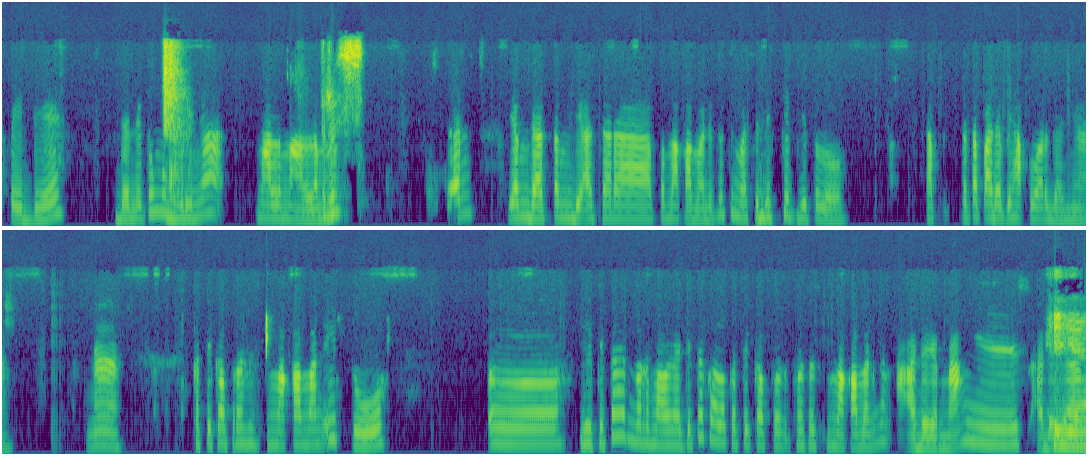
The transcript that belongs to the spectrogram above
APD dan itu nguburinnya malam-malam. Terus dan yang datang di acara pemakaman itu cuma sedikit gitu loh. Tetap ada pihak keluarganya. Nah, ketika proses pemakaman itu uh, ya kita normalnya kita kalau ketika proses pemakaman kan ada yang nangis, ada yeah. yang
